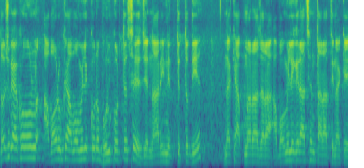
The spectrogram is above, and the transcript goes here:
দর্শক, এখন আবারও কি আওয়ামী লীগ কোনো ভুল করতেছে যে নারী নেতৃত্ব দিয়ে? নাকি আপনারা যারা আওয়ামী লীগের আছেন, তারা তিনাকে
